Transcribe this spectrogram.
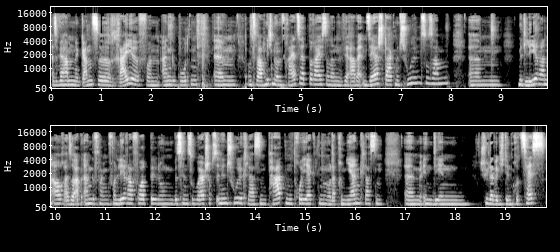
Also wir haben eine ganze Reihe von Angeboten ähm, und zwar auch nicht nur im Freizeitbereich, sondern wir arbeiten sehr stark mit Schulen zusammen. Ähm, mit Lehrern auch, also ab, angefangen von Lehrerfortbildungen bis hin zu Workshops in den Schulklassen, Patenprojekten oder Premierenklassen, ähm, in denen Schüler wirklich den Prozess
